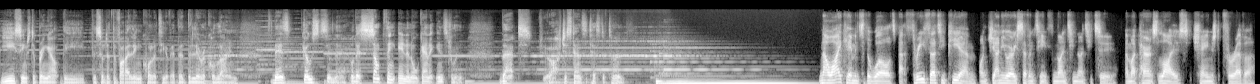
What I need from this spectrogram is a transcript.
Yi seems to bring out the the sort of the violin quality of it, the, the lyrical line. There's ghosts in there, or there's something in an organic instrument that oh, just stands the test of time. Now I came into the world at 3:30 p.m. on January 17th, 1992, and my parents' lives changed forever.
